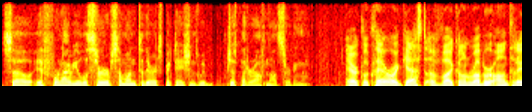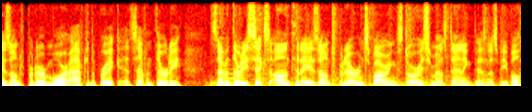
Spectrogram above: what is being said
So if we're not going to be able to serve someone to their expectations, we're just better off not serving them. Eric Leclair, our guest of Vicone Rubber on today's Entrepreneur. More after the break at 7.30. 7.36 on today's Entrepreneur, inspiring stories from outstanding business people.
